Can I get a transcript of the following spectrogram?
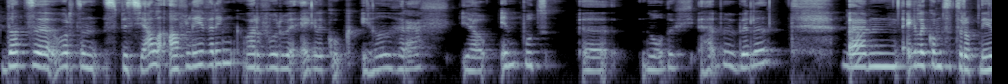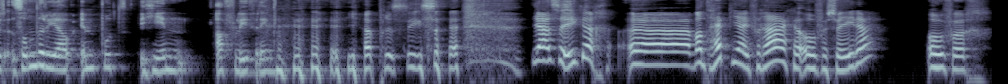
Dat uh, wordt een speciale aflevering waarvoor we eigenlijk ook heel graag jouw input uh, nodig hebben, willen. Ja. Um, eigenlijk komt het erop neer, zonder jouw input geen aflevering. ja, precies. ja, zeker. Uh, want heb jij vragen over Zweden? Over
